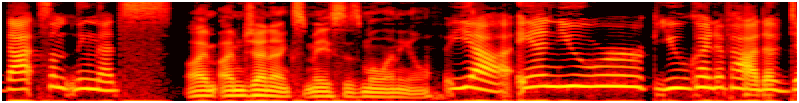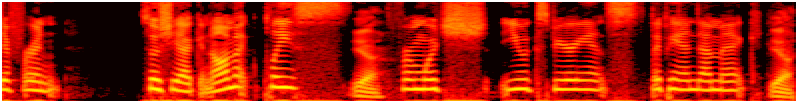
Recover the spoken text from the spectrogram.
that's something that's I'm I'm Gen X. Mace is millennial. yeah, and you were you kind of had a different socioeconomic place Yeah. from which you experienced the pandemic. Yeah.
